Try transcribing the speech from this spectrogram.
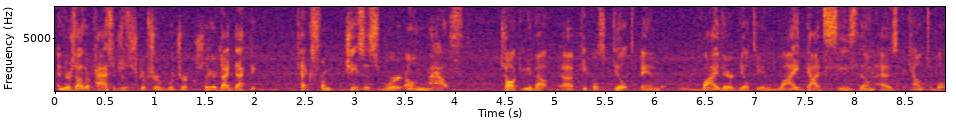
And there's other passages of scripture which are clear didactic texts from Jesus' word own mouth, talking about uh, people's guilt and why they're guilty and why God sees them as accountable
